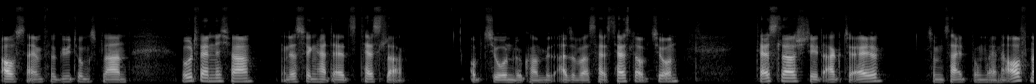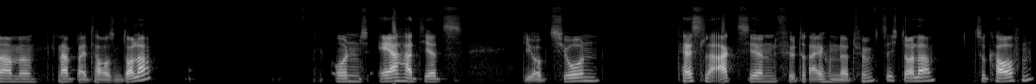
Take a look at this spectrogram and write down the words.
auf seinem Vergütungsplan notwendig war. Und deswegen hat er jetzt Tesla Optionen bekommen. Also was heißt Tesla Option? Tesla steht aktuell zum Zeitpunkt meiner Aufnahme knapp bei 1000 Dollar. Und er hat jetzt die Option, Tesla-Aktien für 350 Dollar zu kaufen.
